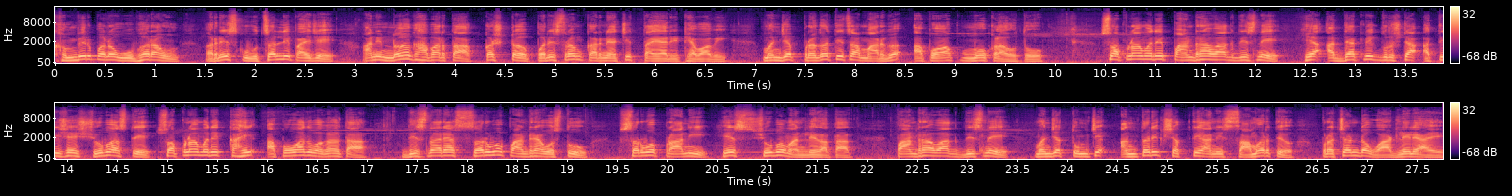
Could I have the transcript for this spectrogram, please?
खंबीरपणं उभं राहून रिस्क उचलली पाहिजे आणि न घाबरता कष्ट परिश्रम करण्याची तयारी ठेवावी. म्हणजे प्रगतीचा मार्ग आपोआप मोकळा होतो. स्वप्नामध्ये पांढरा वाघ दिसणे हे आध्यात्मिकदृष्ट्या अतिशय शुभ असते. स्वप्नामध्ये काही अपवाद वगळता दिसणाऱ्या सर्व पांढऱ्या वस्तू सर्व प्राणी हे शुभ मानले जातात. पांढरा वाघ दिसणे म्हणजे तुमची आंतरिक शक्ती आणि सामर्थ्य प्रचंड वाढलेले आहे.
